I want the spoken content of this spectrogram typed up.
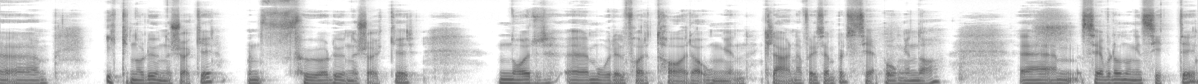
eh, ikke når du undersøker, men før du undersøker, når eh, mor eller far tar av ungen klærne f.eks., se på ungen da. Eh, se hvordan ungen sitter,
